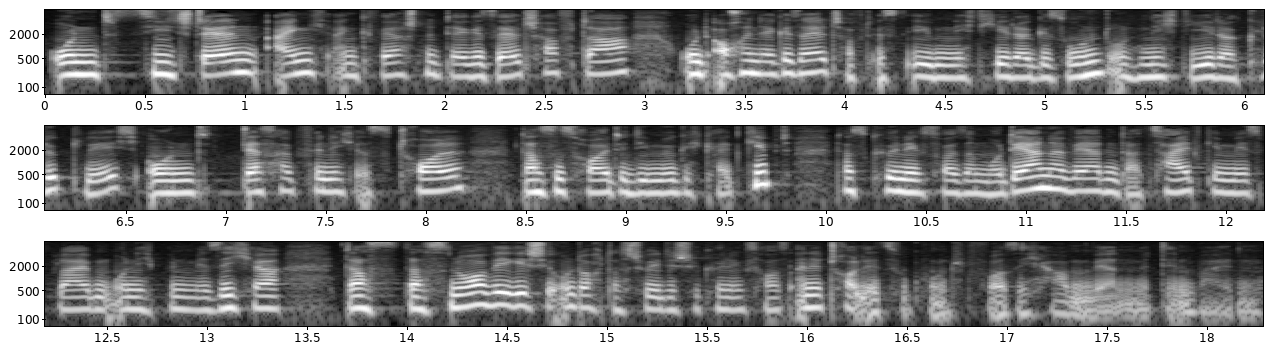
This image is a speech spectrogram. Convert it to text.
Und sie stellen eigentlich einen Querschnitt der Gesellschaft dar. Und auch in der Gesellschaft ist eben nicht jeder gesund und nicht jeder glücklich. Und deshalb finde ich es toll, dass es heute die Möglichkeit gibt, dass Königshäuser moderner werden, da zeitgemäß bleiben. Und ich bin mir sicher, dass das norwegische und auch das schwedische Königshaus eine tolle Zukunft vor sich haben werden mit den beiden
